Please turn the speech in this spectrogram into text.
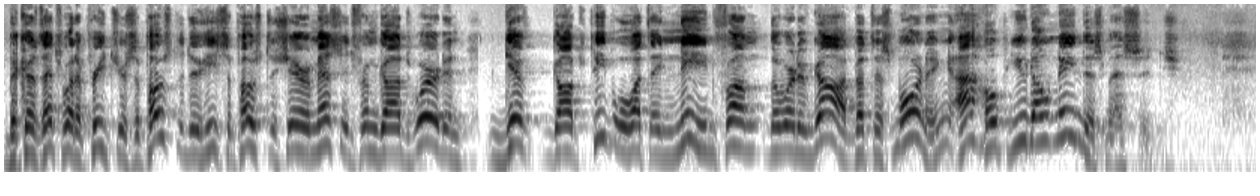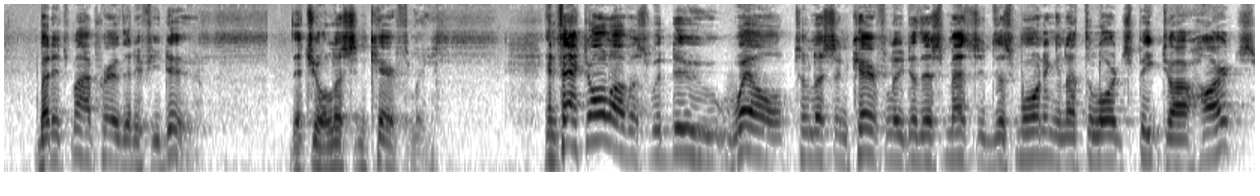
Because that's what a preacher is supposed to do. He's supposed to share a message from God's Word and give God's people what they need from the Word of God. But this morning, I hope you don't need this message. But it's my prayer that if you do, that you'll listen carefully. In fact, all of us would do well to listen carefully to this message this morning and let the Lord speak to our hearts.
